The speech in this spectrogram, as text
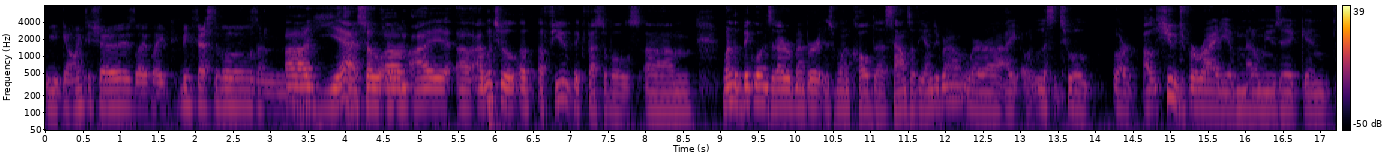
were you going to shows like like big festivals and? Uh, yeah. So um, I uh, I went to a, a few big festivals. Um, one of the big ones that I remember is one called uh, Sounds of the Underground, where uh, I listened to a or a huge variety of metal music and.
